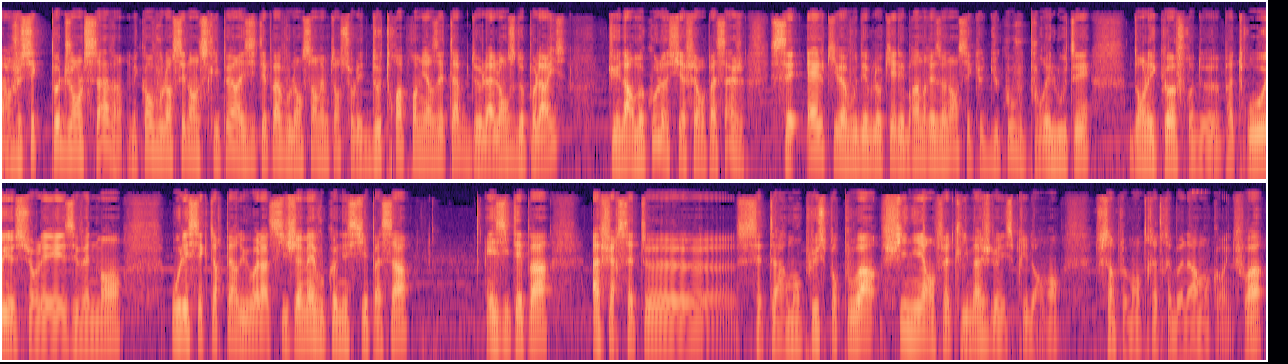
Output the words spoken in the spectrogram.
Alors je sais que peu de gens le savent, mais quand vous lancez dans le slipper, n'hésitez pas à vous lancer en même temps sur les 2-3 premières étapes de la lance de Polaris, qui est une arme cool aussi à faire au passage. C'est elle qui va vous débloquer les brins de résonance et que du coup vous pourrez looter dans les coffres de patrouille, sur les événements ou les secteurs perdus. Voilà, si jamais vous connaissiez pas ça, n'hésitez pas à faire cette, euh, cette arme en plus pour pouvoir finir en fait l'image de l'esprit dormant. Tout simplement très très bonne arme encore une fois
